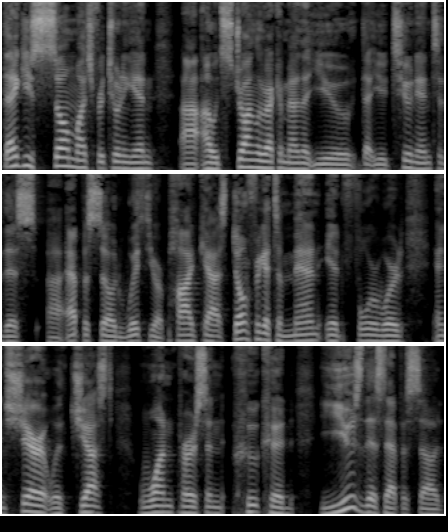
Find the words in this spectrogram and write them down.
thank you so much for tuning in. Uh, I would strongly recommend that you that you tune into this uh, episode with your podcast. Don't forget to man it forward and share it with just one person who could use this episode.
